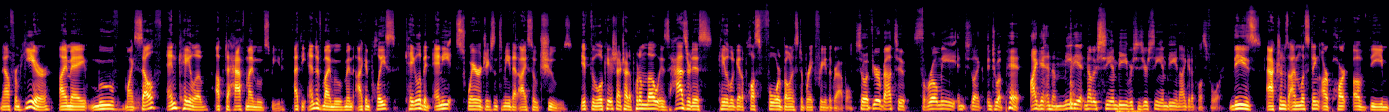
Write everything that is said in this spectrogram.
Now from here, I may move myself and Caleb up to half my move speed. At the end of my movement, I can place Caleb in any square adjacent to me that I so choose. If the location I try to put him though is hazardous, Caleb would get a plus four bonus to break free of the grapple. So if you're about to throw me into like into a pit, I get an immediate another CMB versus your CMD, and I get a plus four. These actions I'm listing are part of the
